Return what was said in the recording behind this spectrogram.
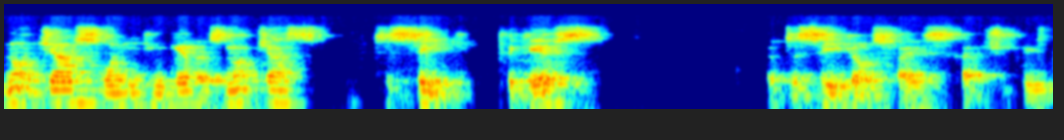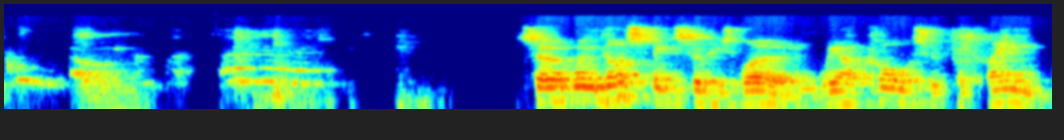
not just what he can give us, not just to seek the gifts, but to see God's face. That should be our longing. So when God speaks through his word, we are called to proclaim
